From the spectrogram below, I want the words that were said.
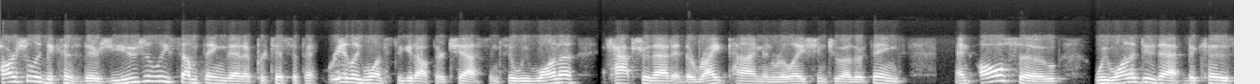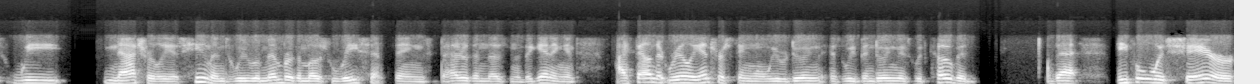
partially because there's usually something that a participant really wants to get off their chest and so we want to capture that at the right time in relation to other things and also we want to do that because we naturally as humans we remember the most recent things better than those in the beginning and i found it really interesting when we were doing as we've been doing this with covid that people would share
